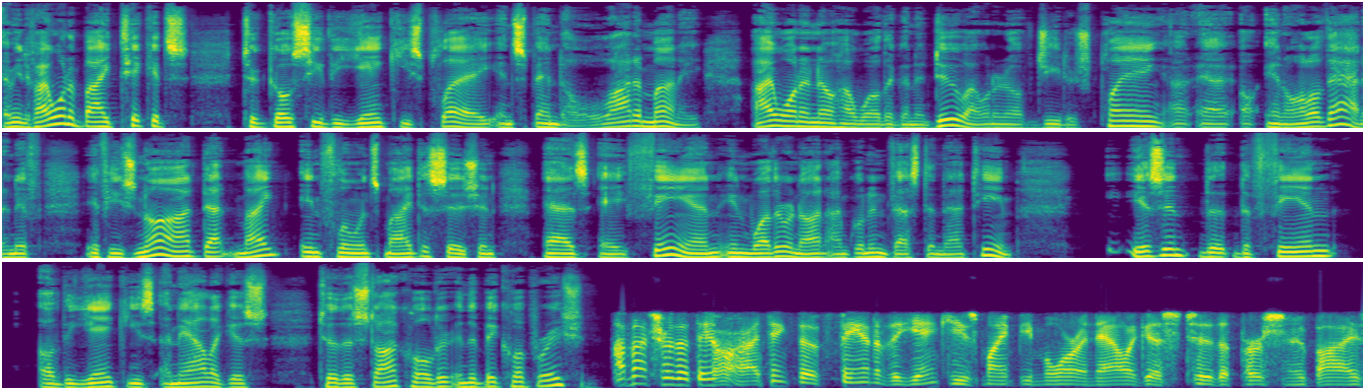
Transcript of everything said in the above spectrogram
I mean, if I want to buy tickets to go see the Yankees play and spend a lot of money, I want to know how well they're going to do. I want to know if Jeter's playing uh, uh, and all of that. And if if he's not, that might influence my decision as a fan in whether or not I'm going to invest in that team. Isn't the the fan of the Yankees analogous to the stockholder in the big corporation? I'm not sure that they are. I think the fan of the Yankees might be more analogous to the person who buys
